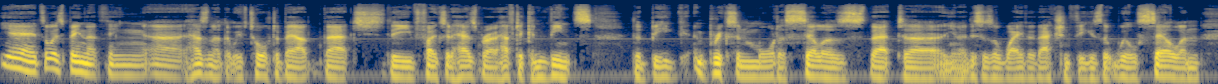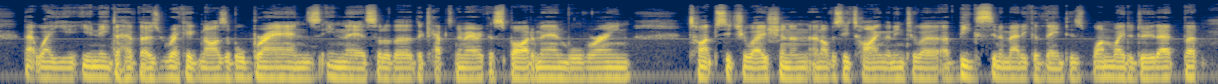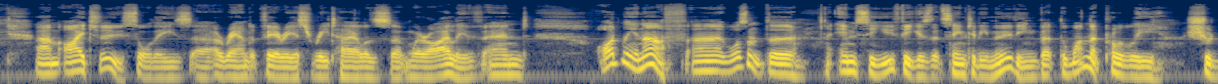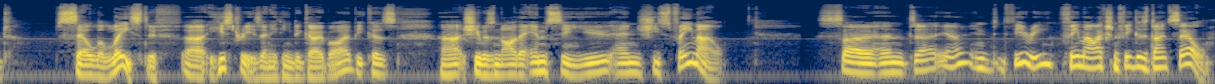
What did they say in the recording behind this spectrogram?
Yeah, it's always been that thing, uh, hasn't it, that we've talked about that the folks at Hasbro have to convince the big bricks and mortar sellers that, uh, you know, this is a wave of action figures that will sell and that way you, you need to have those recognizable brands in there, sort of the, the Captain America, Spider-Man, Wolverine type situation and, and obviously tying them into a, a big cinematic event is one way to do that. But um, I too saw these uh, around at various retailers uh, where I live and oddly enough, uh, it wasn't the MCU figures that seemed to be moving, but the one that probably should sell the least if uh, history is anything to go by because uh, she was neither MCU and she's female. So, and, uh, you know, in theory, female action figures don't sell.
